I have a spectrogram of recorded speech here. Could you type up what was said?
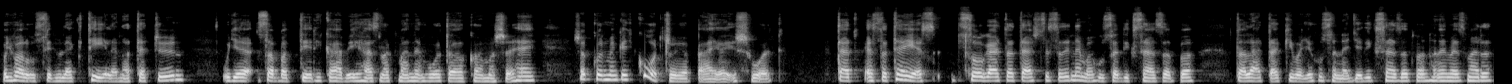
hogy valószínűleg télen a tetőn ugye szabadtéri kávéháznak már nem volt alkalmas a hely, és akkor meg egy korcsolyapálya is volt. Tehát ezt a teljes szolgáltatást, ezt azért nem a 20. században találták ki, vagy a 21. században, hanem ez már a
